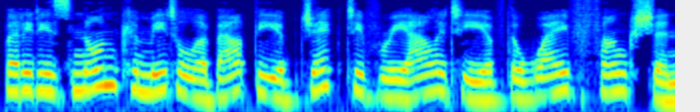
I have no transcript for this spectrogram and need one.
but it is non-committal about the objective reality of the wave function,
